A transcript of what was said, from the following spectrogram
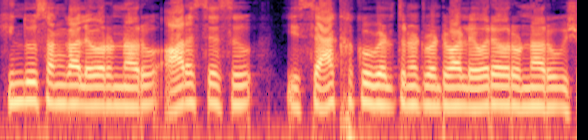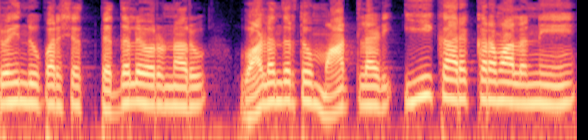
హిందూ సంఘాలు ఎవరున్నారు? ఆర్ఎస్ఎస్ ఈ శాఖకు వెళ్తున్నటువంటి వాళ్ళు ఎవరెవరు ఉన్నారు విశ్వ హిందూ పరిషత్ పెద్దలు ఎవరున్నారు? వాళ్ళందరితో మాట్లాడి ఈ కార్యక్రమాలన్నీ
